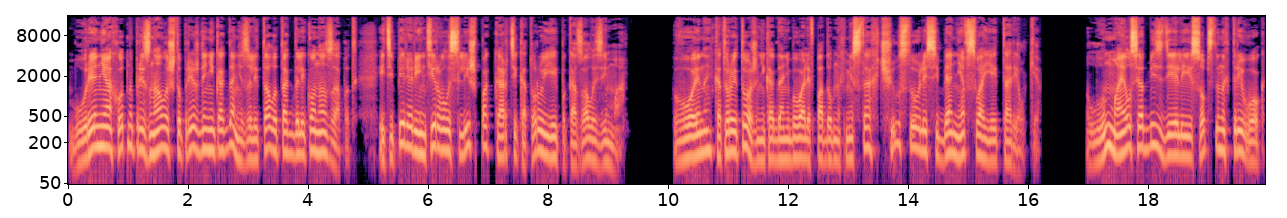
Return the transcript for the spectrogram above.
Буря неохотно признала, что прежде никогда не залетала так далеко на запад, и теперь ориентировалась лишь по карте, которую ей показала зима. Воины, которые тоже никогда не бывали в подобных местах, чувствовали себя не в своей тарелке. Лун маялся от безделия и собственных тревог,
